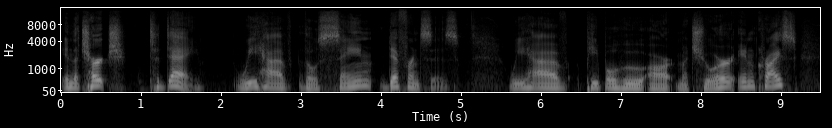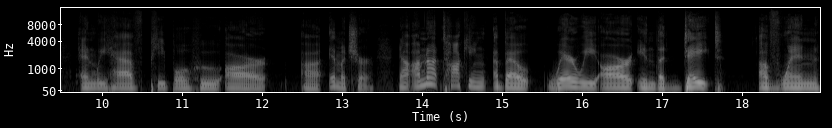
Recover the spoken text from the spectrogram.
In the church today, we have those same differences. We have people who are mature in Christ, and we have people who are uh, immature. Now, I'm not talking about where we are in the date of when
